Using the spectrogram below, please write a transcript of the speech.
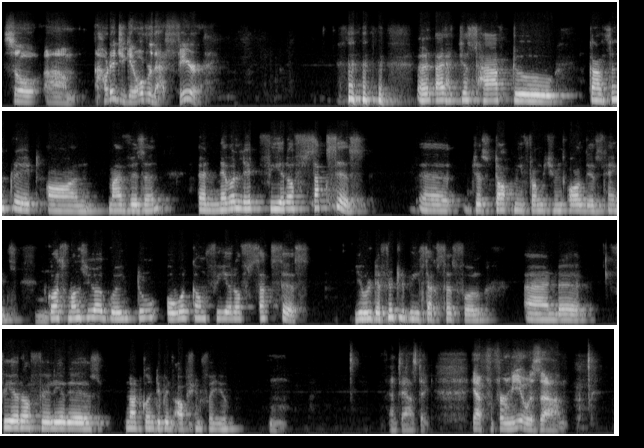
So, um, how did you get over that fear? I just have to concentrate on my vision and never let fear of success uh, just stop me from doing all these things. Mm. Because once you are going to overcome fear of success, you will definitely be successful, and uh, fear of failure is not going to be an option for you. Mm. Fantastic. Yeah, for, for me, it was um,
